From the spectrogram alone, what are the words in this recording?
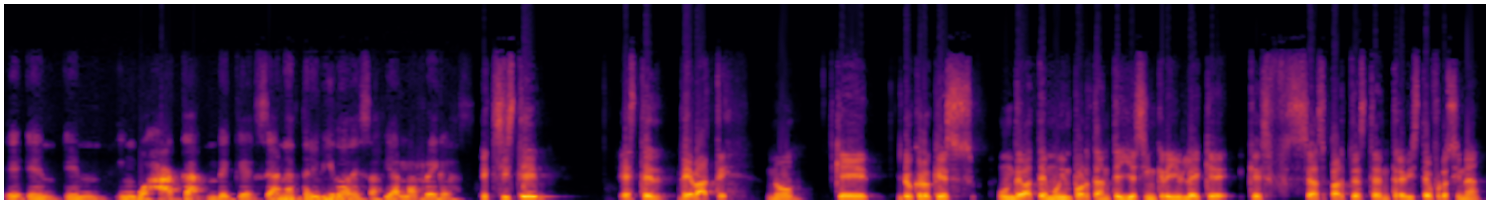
eh, en, en, en, Oaxaca, de que se han atrevido a desafiar las reglas. Existe este debate, ¿no? Que yo creo que es un debate muy importante y es increíble que, que seas parte de esta entrevista, Frosina,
